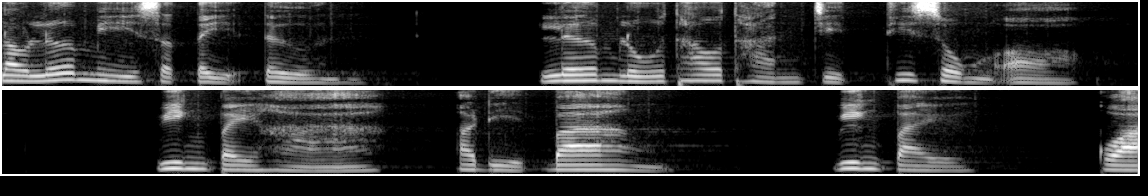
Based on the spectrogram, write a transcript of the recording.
เราเริ่มมีสติตื่น เริ่มรู้เท่าทันจิตที่ส่งออก วิ่งไปหาอดีตบ้าง วิ่งไปคว้า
